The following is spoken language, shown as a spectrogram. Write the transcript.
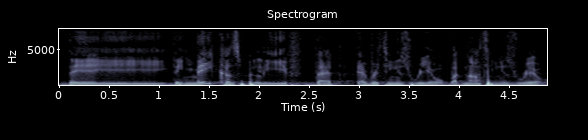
they they make us believe that everything is real, but nothing is real.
